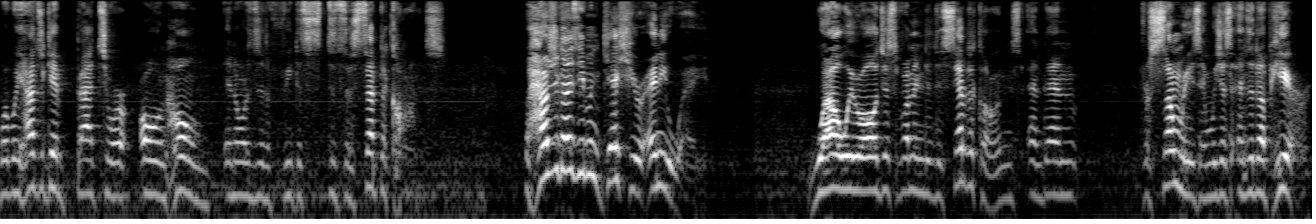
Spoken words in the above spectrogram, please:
but we had to get back to our own home in order to defeat the, the Decepticons. But how'd you guys even get here anyway? Well, we were all just running the Decepticons, and then for some reason we just ended up here.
